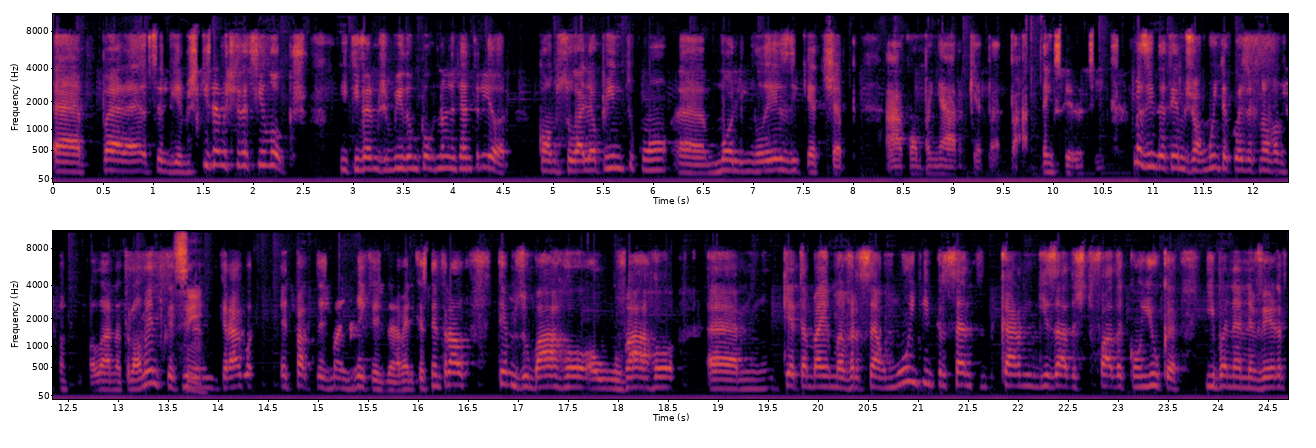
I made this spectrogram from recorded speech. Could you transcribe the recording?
ah, para servirmos. Se quisermos ser assim loucos e tivermos bebido um pouco na noite anterior, come-se o galho pinto com ah, molho inglês e ketchup a acompanhar, que é pá, pá, tem que ser assim. Mas ainda temos, João, muita coisa que não vamos conseguir falar naturalmente, porque aqui Sim. na Nicarágua é de facto das mais ricas da América Central. Temos o barro ou o varro, ahm, que é também uma versão muito interessante de carne guisada estufada com yuca e banana verde,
